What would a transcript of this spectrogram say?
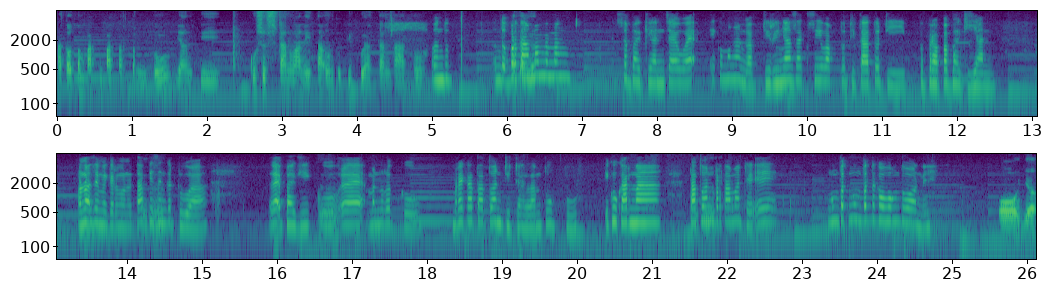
atau tempat-tempat tertentu yang dikhususkan wanita untuk dibuatkan tato? Untuk untuk Ada pertama memang sebagian cewek itu menganggap dirinya seksi waktu ditato di beberapa bagian. Ono sing mikir ngono, tapi Mhm. sing kedua, lek bagiku, lek menurutku, mereka tatuan di dalam tubuh. Iku karena tatuan Mhm. pertama DE ngumpet-ngumpet ke wong tuane. Oh ya.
